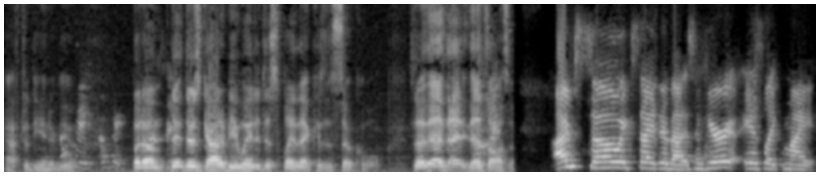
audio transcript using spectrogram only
after the interview. Okay. Okay. But um, th- there's got to be a way to display that because it's so cool. So that, that that's Okay. awesome. I'm so excited about it. So here is like my.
